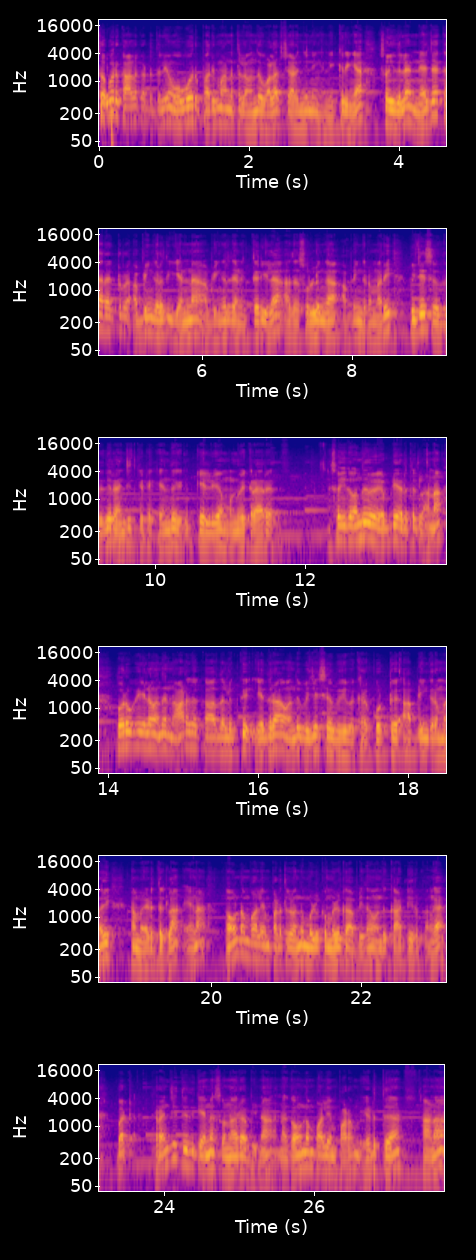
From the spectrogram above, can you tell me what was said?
ஸோ ஒவ்வொரு காலகட்டத்திலையும் ஒவ்வொரு பரிமாணத்தில் வந்து வளர்ச்சி அடைஞ்சு நீங்கள் நிற்கிறீங்க ஸோ இதில் நெஜ கேரக்டர் அப்படிங்கிறது என்ன அப்படிங்கிறது எனக்கு தெரியல. அதை சொல்லுங்கள் அப்படிங்கிற மாதிரி விஜய் சேதுபதி ரஞ்சித் கிட்ட கேந்து கேள்வியை முன்வைக்கிறாரு ஸோ இதை வந்து எப்படி எடுத்துக்கலாம்னா ஒரு வகையில் வந்து நாடக காதலுக்கு எதிராக வந்து விஜய் சேதுபதி வைக்கிற கொட்டு அப்படிங்கிற மாதிரி நம்ம எடுத்துக்கலாம். ஏன்னா கவுண்டம்பாளையம் படத்தில் வந்து முழுக்க முழுக்க அப்படி தான் வந்து காட்டியிருப்பாங்க. பட் ரஞ்சித் இதுக்கு என்ன சொன்னார் அப்படின்னா நான் கவுண்டம்பாளையம் படம் எடுத்தேன். ஆனால்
